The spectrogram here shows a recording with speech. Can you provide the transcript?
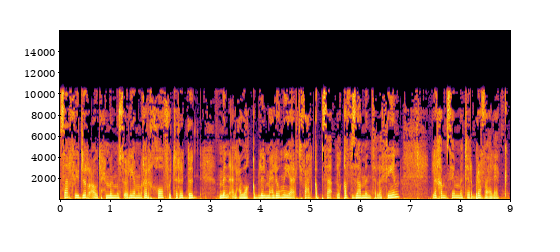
صار في جرأة وتحمل مسؤولية من غير خوف وتردد من العواقب. للمعلومية ارتفاع القفزة من 30 ل 50 متر. برافو عليك.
